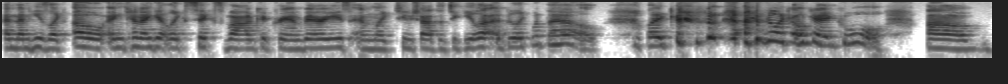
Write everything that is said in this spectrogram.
And then he's like, oh, and can I get like six vodka cranberries and like two shots of tequila? I'd be like, what the hell? Like, I'd be like, okay, cool. Um,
